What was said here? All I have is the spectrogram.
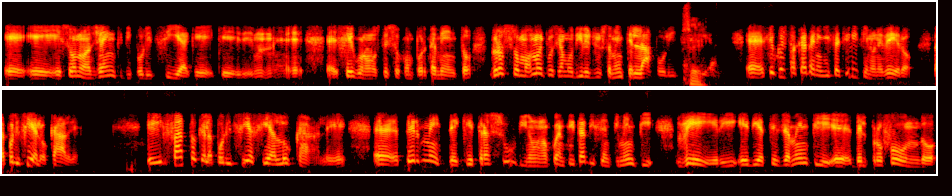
e, e, e sono agenti di polizia che, che mm, eh, eh, seguono lo stesso comportamento, grosso modo noi possiamo dire giustamente la polizia. Sì. Eh, se questo accade negli Stati Uniti non è vero, la polizia è locale. E il fatto che la polizia sia locale eh, permette che trasudino una quantità di sentimenti veri e di atteggiamenti eh, del profondo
